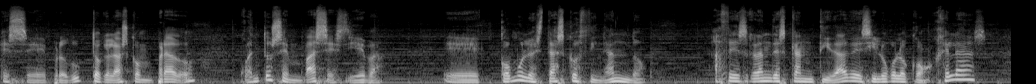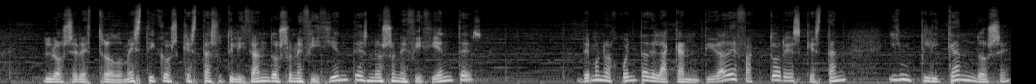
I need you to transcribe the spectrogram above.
ese producto que lo has comprado, ¿cuántos envases lleva? Eh, ¿Cómo lo estás cocinando? ¿Haces grandes cantidades y luego lo congelas? ¿Los electrodomésticos que estás utilizando son eficientes? ¿No son eficientes? Démonos cuenta de la cantidad de factores que están implicándose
